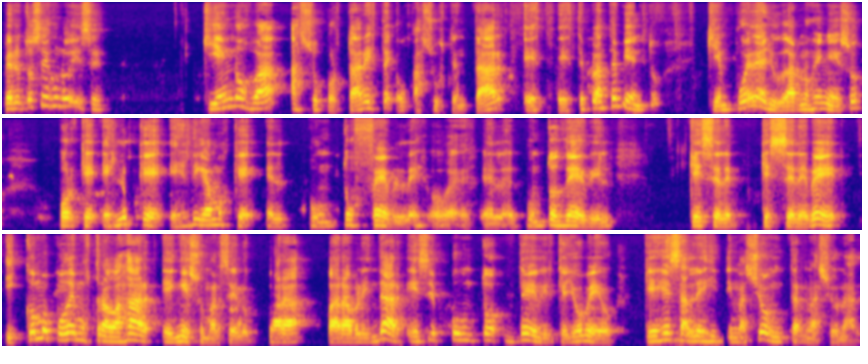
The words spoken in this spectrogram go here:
pero entonces uno dice, ¿quién nos va a soportar este o a sustentar este, este planteamiento? ¿Quién puede ayudarnos en eso? Porque es lo que es, digamos que el punto feble o el, el punto débil que se, le, que se le ve y cómo podemos trabajar en eso, Marcelo, para, para blindar ese punto débil que yo veo que es esa legitimación internacional?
